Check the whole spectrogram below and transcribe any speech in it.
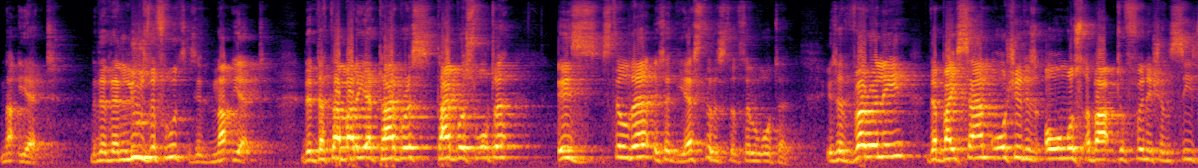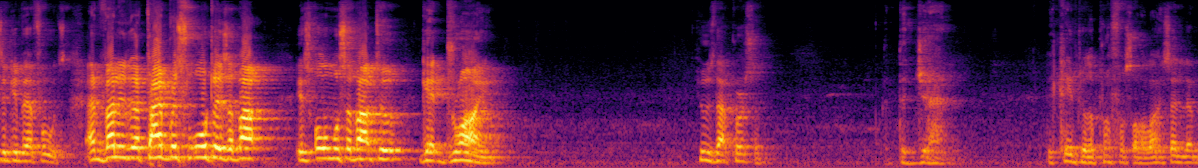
Not yet. Did they lose the fruits? He said, Not yet. Did the Tabariya Tigris, Tigris water is still there? He said, Yes, there is still, still water. He said, Verily, the Baisan orchard is almost about to finish and cease to give their fruits. And verily, the Tigris water is about is almost about to get dry. Who's that person? The Dajjal. They came to the Prophet ﷺ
